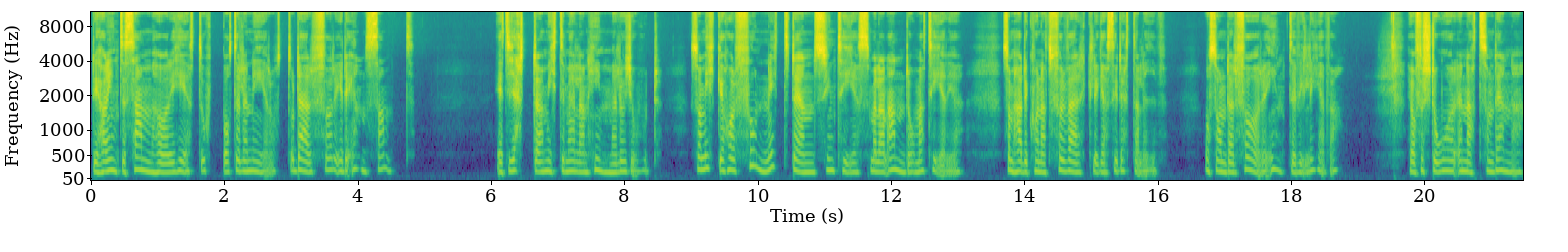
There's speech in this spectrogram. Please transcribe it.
Det har inte samhörighet uppåt eller neråt och därför är det ensamt. Ett hjärta mitt emellan himmel och jord som icke har funnit den syntes mellan ande och materie som hade kunnat förverkligas i detta liv och som därföre inte vill leva. Jag förstår en natt som denna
